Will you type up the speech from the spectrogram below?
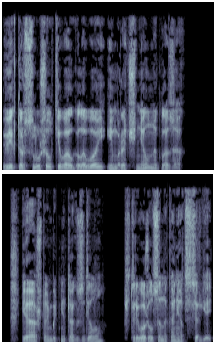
Виктор слушал, кивал головой и мрачнел на глазах. — Я что-нибудь не так сделал? — встревожился, наконец, Сергей.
